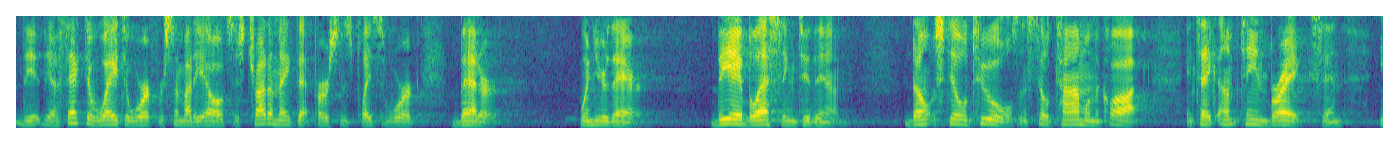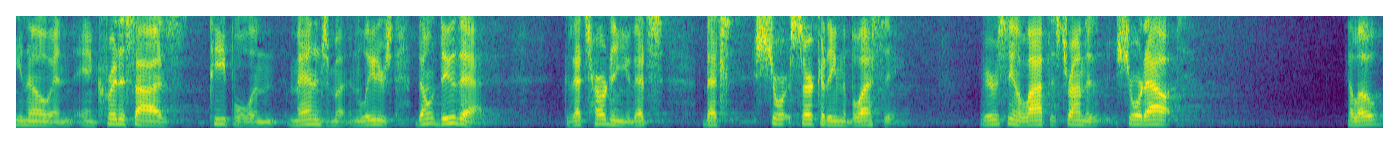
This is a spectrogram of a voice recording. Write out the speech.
the, the effective way to work for somebody else is try to make that person's place of work better when you're there. Be a blessing to them. Don't steal tools and steal time on the clock and take umpteen breaks and, you know, and, and criticize people and management and leaders. Don't do that because that's hurting you. That's, that's short circuiting the blessing. Have you ever seen a light that's trying to short out? Hello?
